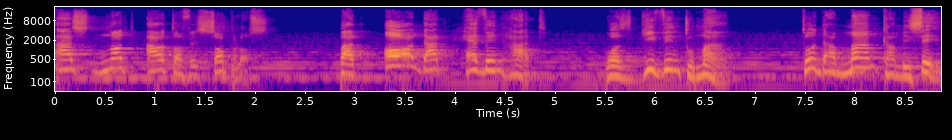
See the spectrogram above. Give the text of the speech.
us not out of his surplus, but all that heaven had was given to man so that man can be saved,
